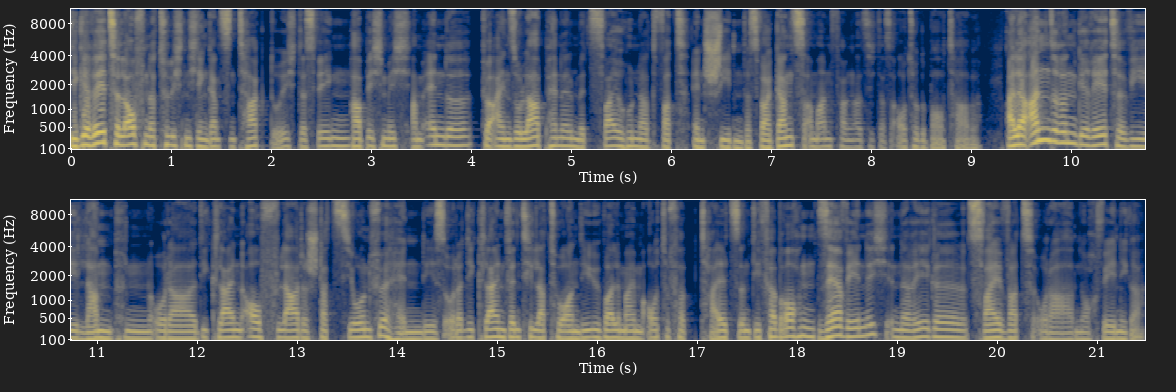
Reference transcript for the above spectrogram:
Die Geräte laufen natürlich nicht den ganzen Tag durch, deswegen habe ich mich am Ende für ein Solarpanel mit 200 Watt entschieden. Das war ganz am Anfang, als ich das Auto gebaut habe. Alle anderen Geräte wie Lampen oder die kleinen Aufladestationen für Handys oder die kleinen Ventilatoren, die überall in meinem Auto verteilt sind, die verbrauchen sehr wenig, in der Regel 2 Watt oder noch weniger.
